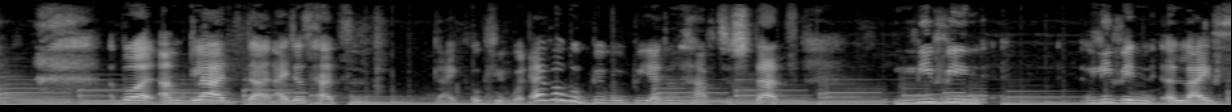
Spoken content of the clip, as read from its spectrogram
but I'm glad that I just had to, like, okay, whatever would be, would be. I don't have to start living living a life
